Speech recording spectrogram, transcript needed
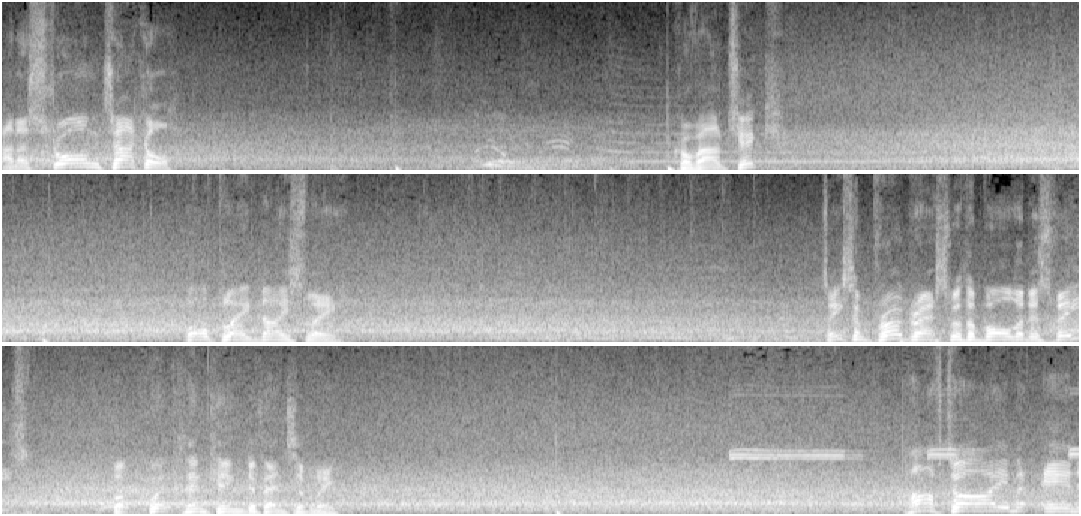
And a strong tackle. Kowalczyk. Ball played nicely. Decent progress with the ball at his feet, but quick thinking defensively. Half-time in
